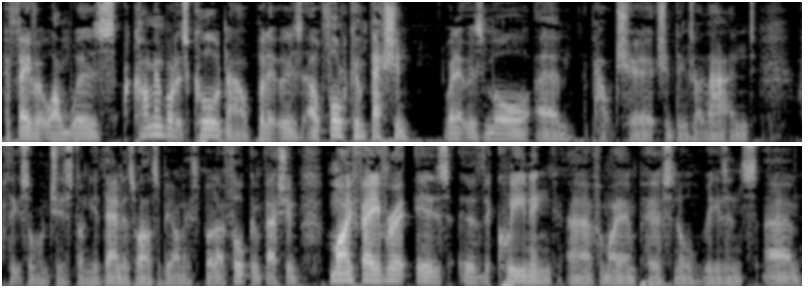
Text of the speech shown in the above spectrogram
her favourite one was i can't remember what it's called now but it was a full confession when it was more um, about church and things like that and I think someone jizzed on you then as well, to be honest. But uh, full confession, my favourite is uh, the Queening uh, for my own personal reasons. Um,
